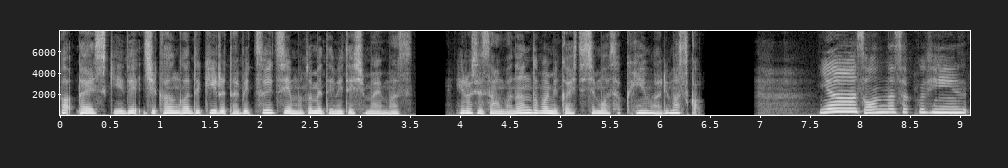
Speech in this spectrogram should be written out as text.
が大好きで時間ができるたびついつい求めて見てしまいます。広瀬さんは何度も見返してしまう作品はありますか？いやー、そんな作品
